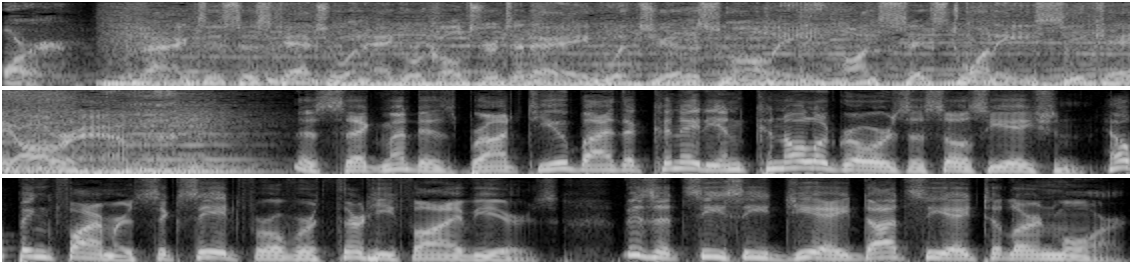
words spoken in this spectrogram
Or. Back to Saskatchewan Agriculture Today with Jim Smalley on 620 CKRM. This segment is brought to you by the Canadian Canola Growers Association, helping farmers succeed for over 35 years. Visit ccga.ca to learn more.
